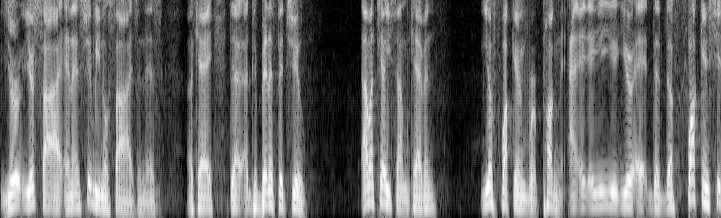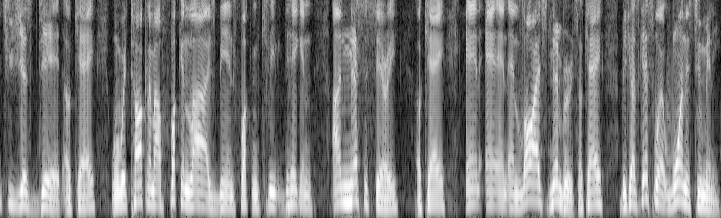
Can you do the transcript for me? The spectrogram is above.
your your side, and there shouldn't be no sides in this, okay? That uh, to benefit you. I'm gonna tell you something, Kevin you're fucking repugnant. I, you, you're uh, the, the fucking shit you just did. Okay, when we're talking about fucking lives being fucking taken unnecessary. Okay, and and and large numbers. Okay, because guess what? One is too many.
